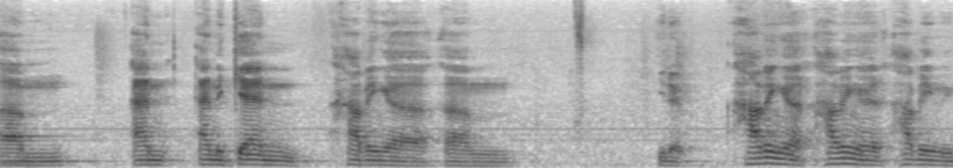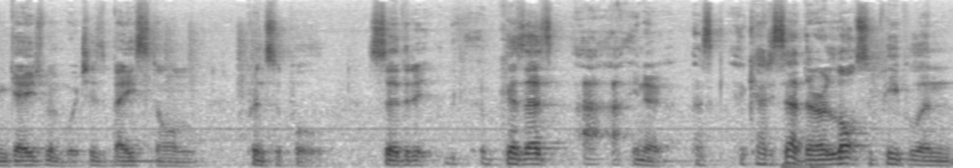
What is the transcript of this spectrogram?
Um, and and again, having a, um, you know, having a having a having an engagement which is based on principle so that it because as uh, uh, you know as Kati said there are lots of people in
